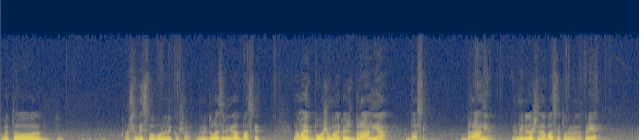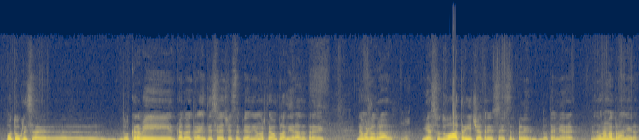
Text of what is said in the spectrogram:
Pogotovo, znaš mi smo volili košarku, mi bi dolazili igrati basket. Nama je Božo Maljković branija basket. Branija. Jer mi bi došli na basket vremena prije, potukli se e, do krvi i kad je trening ti si već iscrpljen i ono što je on planira za trening ne može odraditi. Jer su dva, tri, četiri se iscrpili do te mjere. I onda on nama branje igrati.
